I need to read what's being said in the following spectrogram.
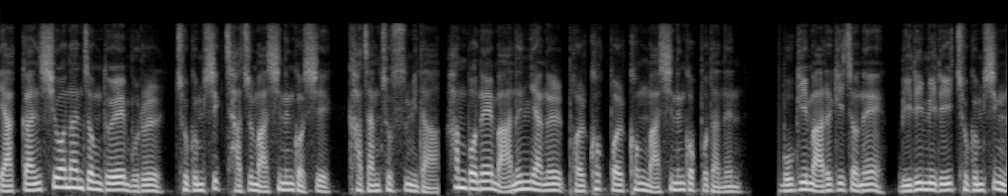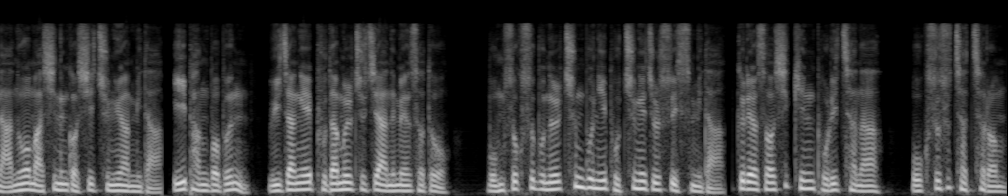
약간 시원한 정도의 물을 조금씩 자주 마시는 것이 가장 좋습니다. 한 번에 많은 양을 벌컥벌컥 마시는 것보다는 목이 마르기 전에 미리미리 조금씩 나누어 마시는 것이 중요합니다. 이 방법은 위장에 부담을 주지 않으면서도 몸속 수분을 충분히 보충해 줄 수 있습니다. 끓여서 식힌 보리차나 옥수수차처럼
